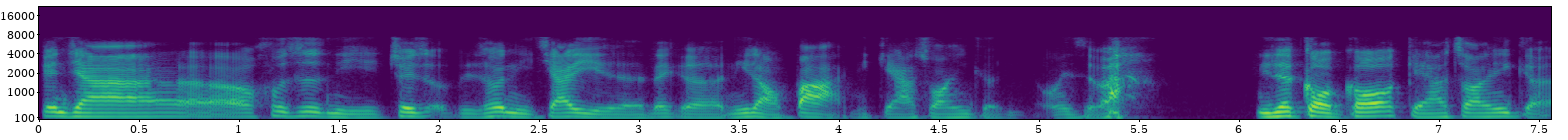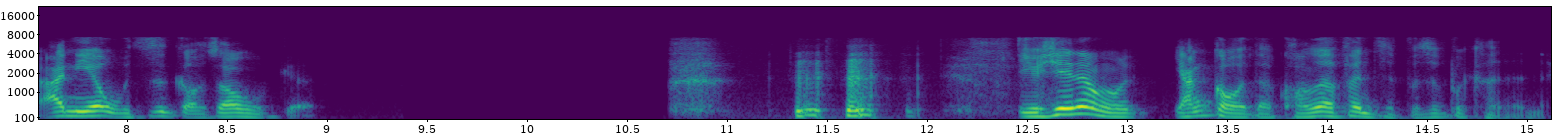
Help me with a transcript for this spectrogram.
跟家或是你最，比如说你家里的那个你老爸，你给他装一个，你懂我意思吧？你的狗狗给他装一个，啊，你有五只狗装五个。有些那种养狗的狂热分子不是不可能的。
